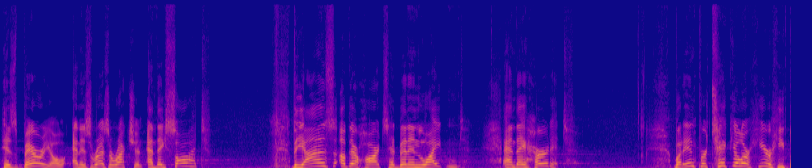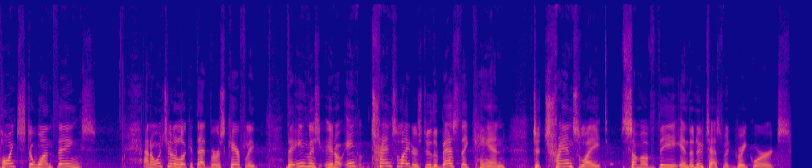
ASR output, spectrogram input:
his burial, and his resurrection, and they saw it. The eyes of their hearts had been enlightened, and they heard it. But in particular, here he points to one thing and I want you to look at that verse carefully. The English, you know, translators do the best they can to translate some of the, in the New Testament, Greek words.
